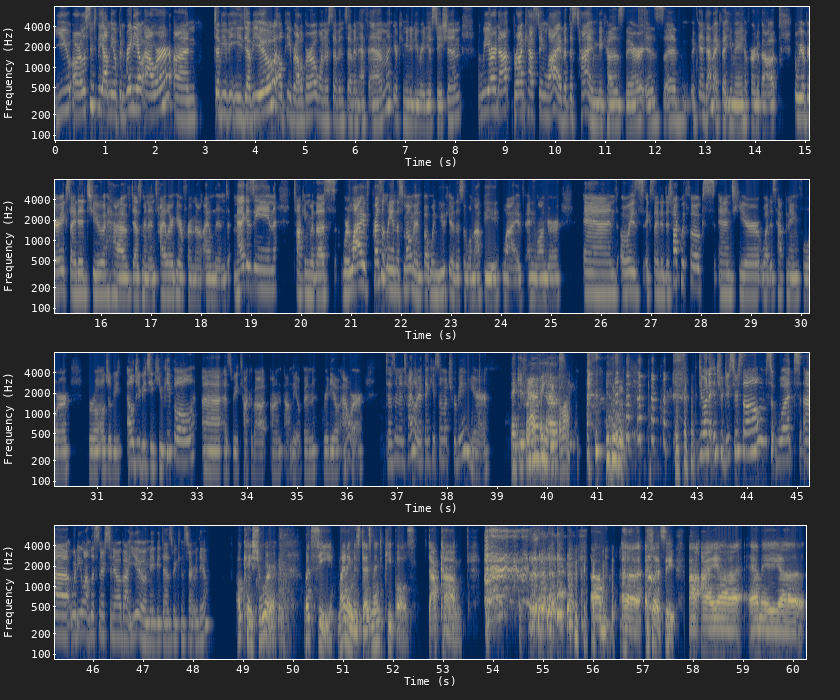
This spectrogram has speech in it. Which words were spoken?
You are listening to the Out in the Open Radio Hour on WVEW, LP Brattleboro 1077 FM, your community radio station. We are not broadcasting live at this time because there is a, a, pandemic that you may have heard about. But we are very excited to have Desmond and Tyler here from Mount Island Magazine talking with us. We're live presently in this moment, but when you hear this, it will not be live any longer. And always excited to talk with folks and hear what is happening for rural LGBTQ people uh, as we talk about on Out in the Open Radio Hour. Desmond and Tyler, thank you so much for being here. Thank you for yeah, having us. do you want to introduce yourselves? What uh, What do you want listeners to know about you? And maybe Des, we can start with you. Okay, sure. Let's see. My name is Desmond Peeples.com. um, uh, let's see. Uh, I uh, am a uh,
